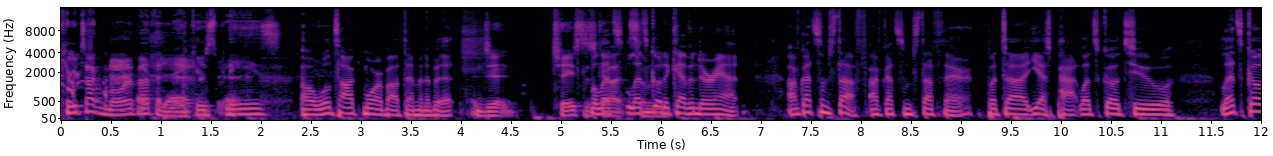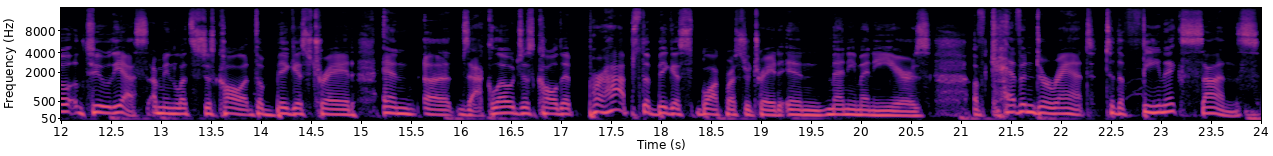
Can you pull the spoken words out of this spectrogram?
Can we talk more about the Lakers, please? Oh, we'll talk more about them in a bit. J- Chase has But got let's let's some- go to Kevin Durant. I've got some stuff. I've got some stuff there. But uh, yes, Pat, let's go to let's go to yes. I mean, let's just call it the biggest trade. And uh, Zach Lowe just called it perhaps the biggest blockbuster trade in many many years of Kevin Durant to the Phoenix Suns.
